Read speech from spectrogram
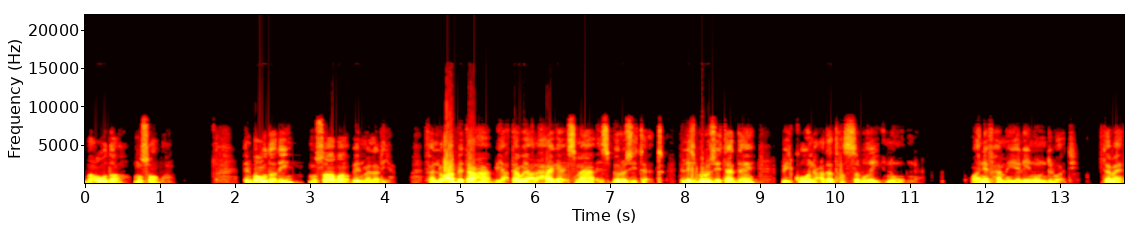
بعوضة مصابة. البعوضة دي مصابة بالملاريا. فاللعاب بتاعها بيحتوي على حاجة اسمها اسبيروزيتات الاسبيروزيتات ده اهي بيكون عددها الصبغي نون. وهنفهم هي ليه نون دلوقتي. تمام.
